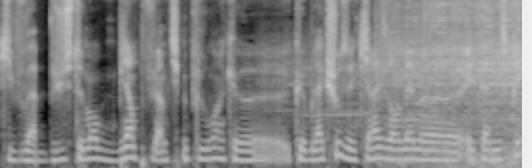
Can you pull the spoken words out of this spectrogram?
qui va justement bien plus un petit peu plus loin que, que Black Shoes et qui reste dans le même euh, état d'esprit.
